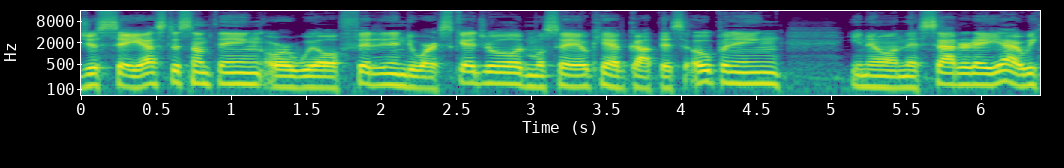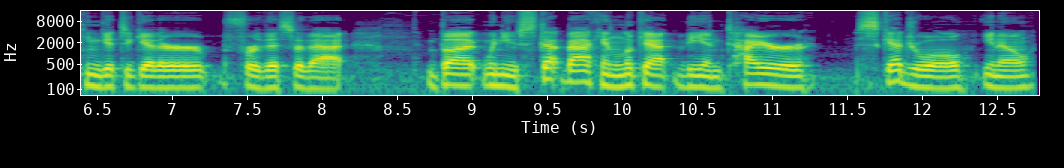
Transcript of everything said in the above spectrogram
just say yes to something or we'll fit it into our schedule and we'll say, okay, I've got this opening, you know, on this Saturday. Yeah, we can get together for this or that. But when you step back and look at the entire schedule, you know,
